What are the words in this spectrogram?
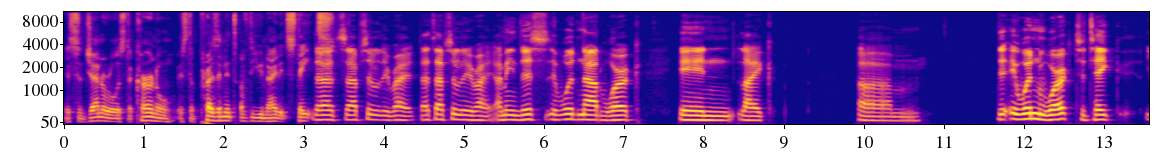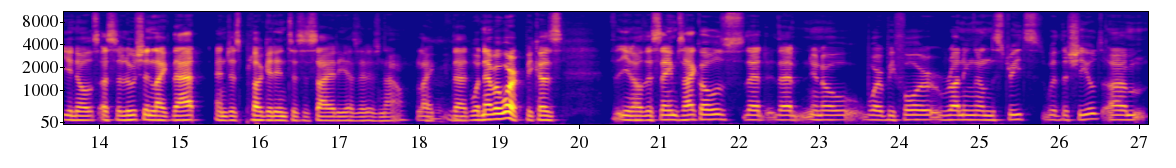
It's the general, it's the colonel, it's the president of the United States. That's absolutely right. That's absolutely right. I mean, this it would not work in like um it wouldn't work to take, you know, a solution like that and just plug it into society as it is now. Like mm-hmm. that would never work because you know the same psychos that that you know were before running on the streets with the shield um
